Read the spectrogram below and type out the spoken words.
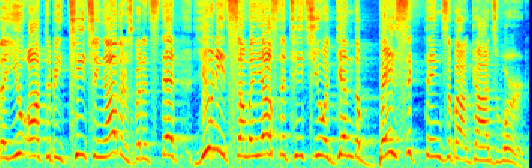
that you ought to be teaching others, but instead, you need somebody else to teach you again the basic things about God's Word.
